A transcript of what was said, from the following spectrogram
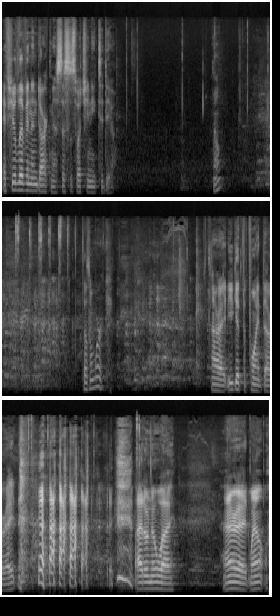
if you're living in darkness, this is what you need to do. No? Doesn't work. All right, you get the point though, right? I don't know why. All right, well.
